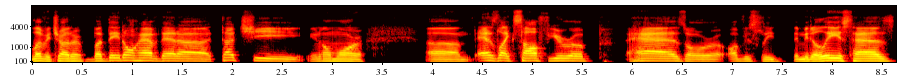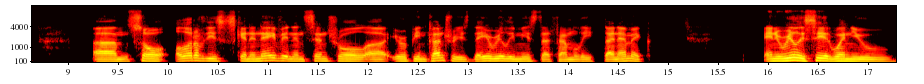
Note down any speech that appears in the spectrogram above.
love each other but they don't have that uh touchy you know more um as like south europe has or obviously the middle east has. Um so a lot of these scandinavian and central uh, european countries they really miss that family dynamic. And you really see it when you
